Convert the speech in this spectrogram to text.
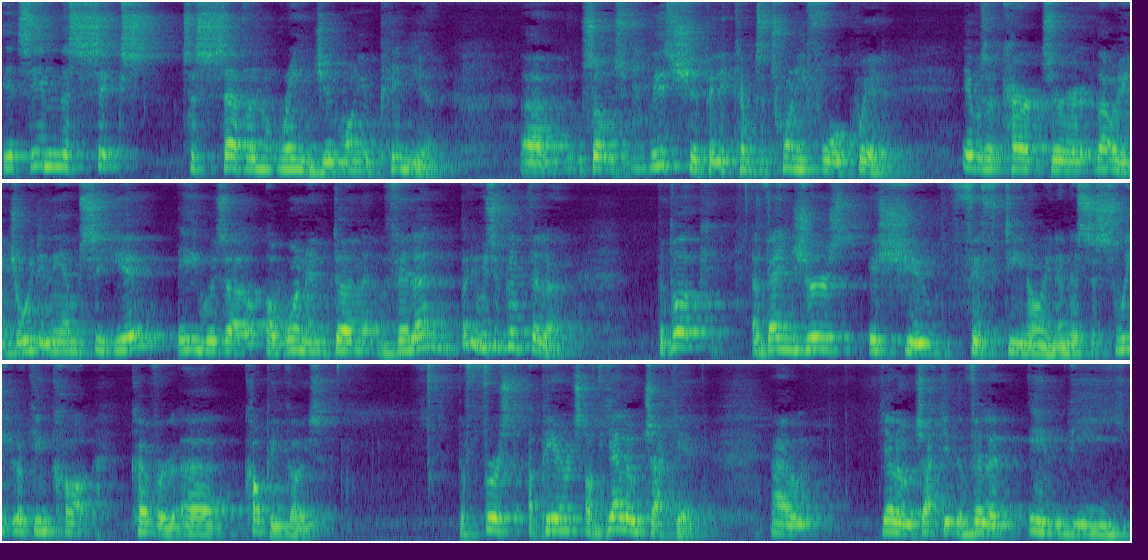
it's in the six to seven range, in my opinion. Um, so with shipping, it comes to 24 quid. It was a character that I enjoyed in the MCU. He was a, a one and done villain, but he was a good villain. The book, Avengers issue 59, and it's a sweet looking co- cover uh, copy, guys. The first appearance of Yellow Jacket. Now, Yellow Jacket, the villain in the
